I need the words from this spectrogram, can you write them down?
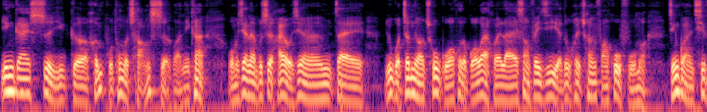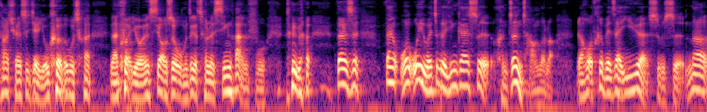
应该是一个很普通的常识了吧。你看，我们现在不是还有些人在。如果真的要出国或者国外回来上飞机，也都会穿防护服嘛。尽管其他全世界游客都不穿，难怪有人笑说我们这个成了新汉服。这个，但是，但我我以为这个应该是很正常的了。然后特别在医院，是不是？那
